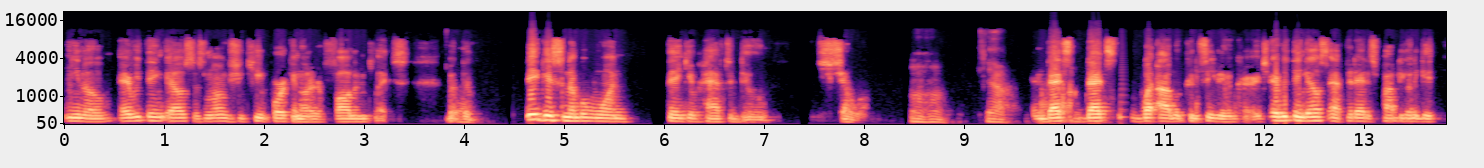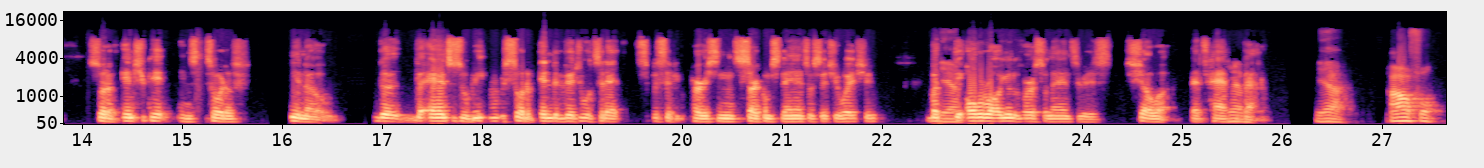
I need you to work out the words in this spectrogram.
you know, everything else, as long as you keep working on it, will fall in place. But the biggest number one thing you have to do show up. Mm-hmm. Yeah. And that's that's what I would continue to encourage. Everything else after that is probably going to get sort of intricate and sort of, you know, the the answers will be sort of individual to that specific person, circumstance, or situation. But yeah. the overall universal answer is show up. That's half yeah. the battle. Yeah. Powerful.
